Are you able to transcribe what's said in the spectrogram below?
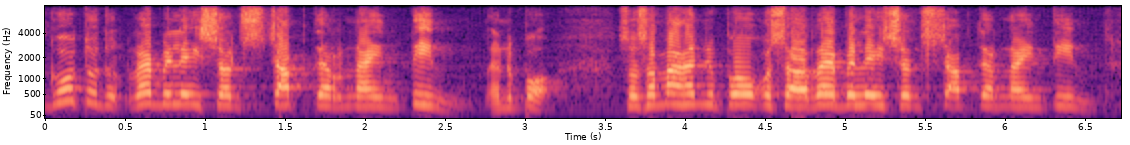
Go to Revelations chapter 19. Ano po? So samahan niyo po ako sa Revelations chapter 19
